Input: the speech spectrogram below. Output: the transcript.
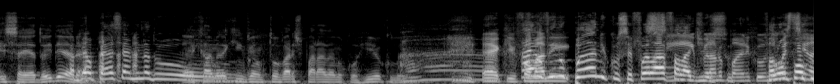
isso aí é doideira. A Bel Pass é a mina do... É aquela menina que inventou várias paradas no currículo. É, que Ah, eu vi em... no Pânico, você foi lá Sim, falar disso. lá no Pânico Falou no um pouco. Pô,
